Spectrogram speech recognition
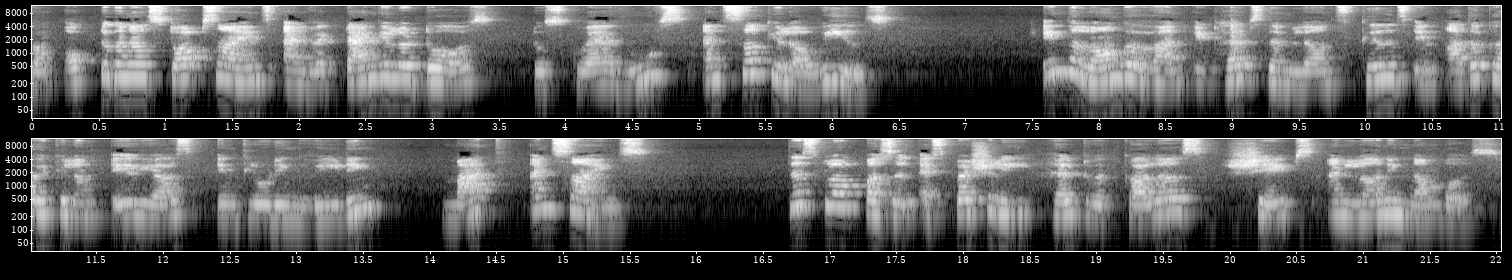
from octagonal stop signs and rectangular doors to square roofs and circular wheels. In the longer run, it helps them learn skills in other curriculum areas including reading, math, and science. This clock puzzle especially helped with colors, shapes, and learning numbers.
